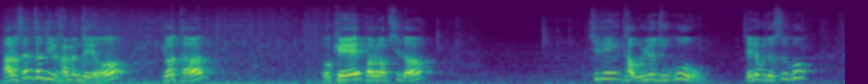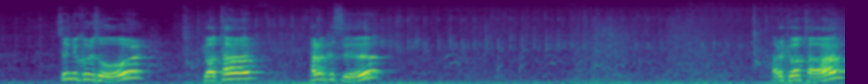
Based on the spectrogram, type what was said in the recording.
바로 센터 딜 가면 돼요. 교화탄. 오케이 바로 갑시다. 시딩 다 올려주고 제네모저 쓰고 스미클솔 교화탄 팔랑크스. 바로 교화탄.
